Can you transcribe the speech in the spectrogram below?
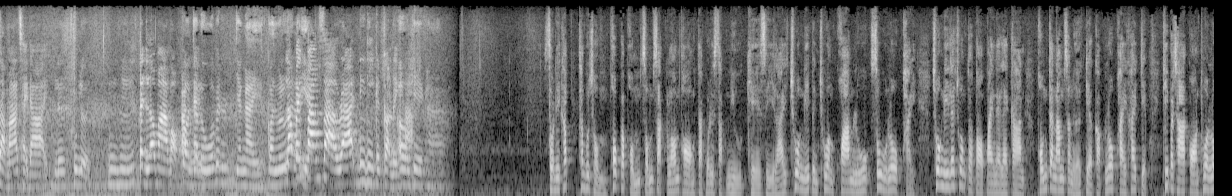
สามารถใช้ได้เรื่องพูดเลยอือหือแต่เดี๋ยวเรามาบอกกันก่อนจะรู้ว่าเป็นยังไง ก่อนจะรู้เราไปยละอียดฟังสาระดีๆ กันก่อนเลยโอค่ะเคค่ะ สวัสดีครับ ท่านผู้ชม พบกับผมสมศักดิ์ล้อมทองจากบริษัท New KC Life ช่วงนี้เป็นช่วงความรู้สู้โรคภัย ช่วงนี้และช่วงต่อ ๆ ไปในรายการ ผมจะนำเสนอเกี่ยวกับโรคภัยไข้เจ็บ ที่ประชากรทั่วโล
